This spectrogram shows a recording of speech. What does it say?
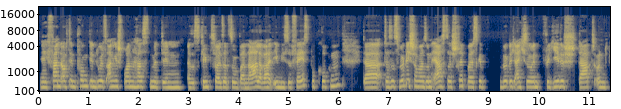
Ja, ich fand auch den Punkt, den du jetzt angesprochen hast mit den, also es klingt zwar jetzt so banal, aber halt eben diese Facebook-Gruppen, da, das ist wirklich schon mal so ein erster Schritt, weil es gibt wirklich eigentlich so in, für jede Stadt und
